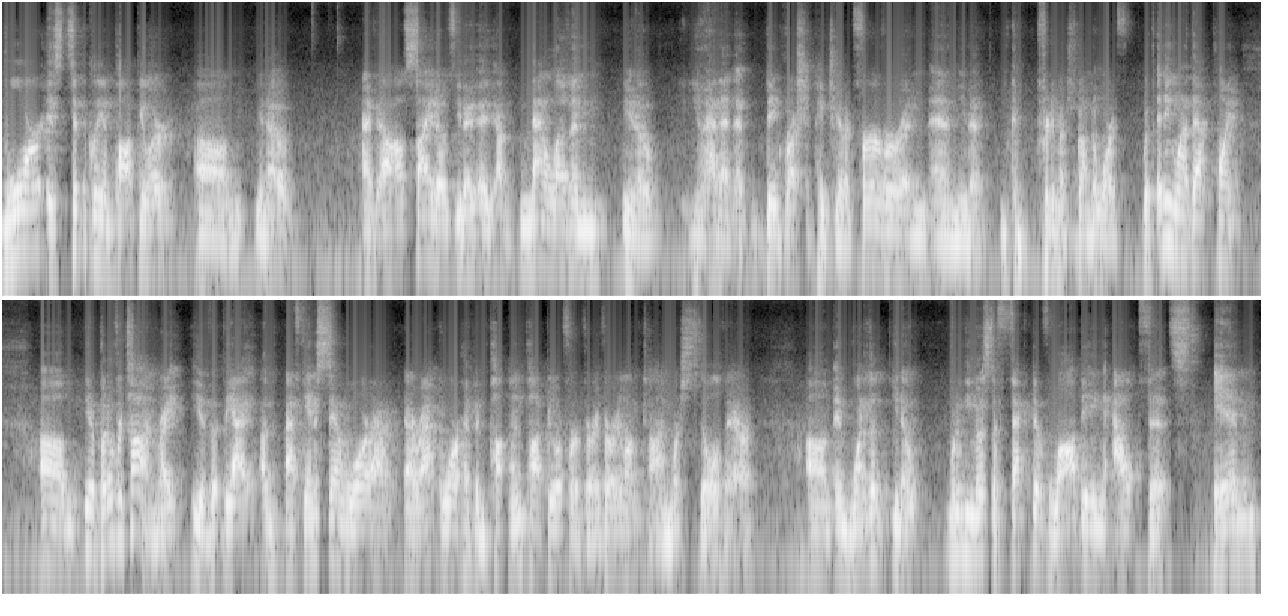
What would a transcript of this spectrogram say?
war is typically unpopular. Um, you know, outside of you know 9/11, you know, you had that, that, big Russian patriotic fervor, and and you know, you could pretty much have gone to war with, anyone at that point. Um, you know, but over time, right? You know, the, the uh, Afghanistan war, Iraq war have been po- unpopular for a very, very long time. We're still there, um, and one of the, you know, one of the most effective lobbying outfits in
